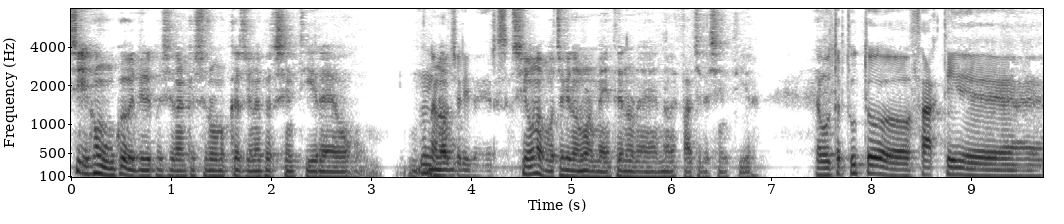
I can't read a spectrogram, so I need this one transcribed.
Sì, comunque vedere può essere anche solo un'occasione per sentire una, una voce diversa. Sì, una voce che normalmente non è, non è facile sentire. E oltretutto Fatti eh,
